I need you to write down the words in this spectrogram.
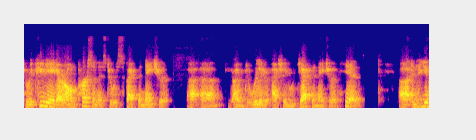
To repudiate our own person is to respect the nature uh, uh, um, to really actually reject the nature of His. Uh, and you,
